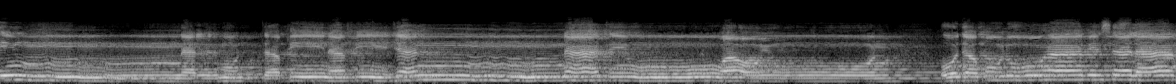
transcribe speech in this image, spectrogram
إن المتقين في جنات وعيون ادخلوها بسلام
